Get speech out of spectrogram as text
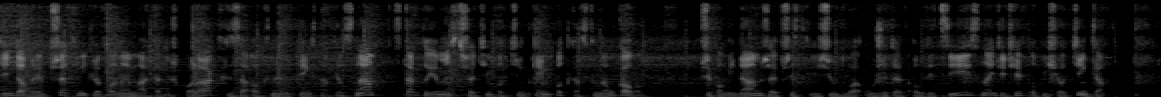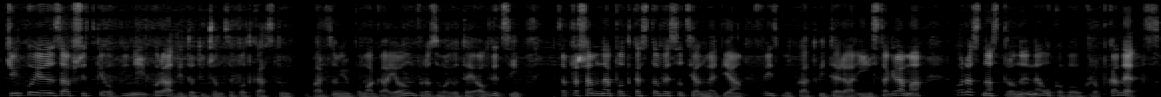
Dzień dobry, przed mikrofonem Arkadiusz Polak, za oknem piękna wiosna. Startujemy z trzecim odcinkiem podcastu naukowo. Przypominam, że wszystkie źródła użyte w audycji znajdziecie w opisie odcinka. Dziękuję za wszystkie opinie i porady dotyczące podcastu. Bardzo mi pomagają w rozwoju tej audycji. Zapraszam na podcastowe social media, Facebooka, Twittera i Instagrama oraz na stronę naukowo.net.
